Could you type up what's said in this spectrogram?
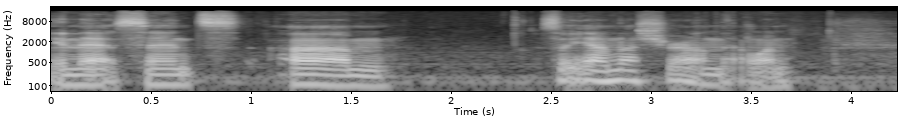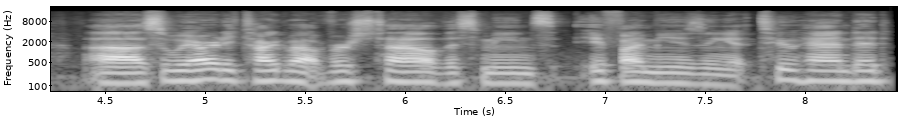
in that sense. Um, so yeah, I'm not sure on that one. Uh, so we already talked about versatile. This means if I'm using it two-handed,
